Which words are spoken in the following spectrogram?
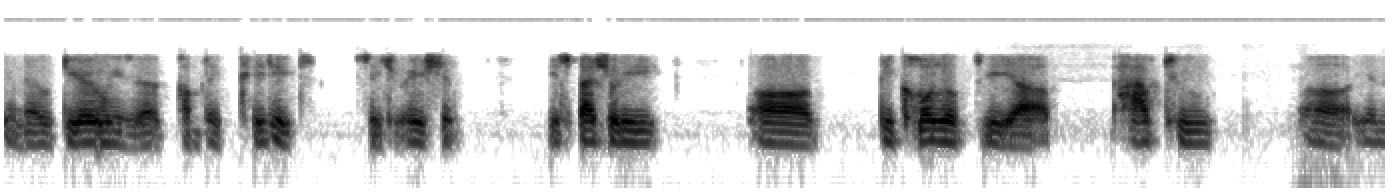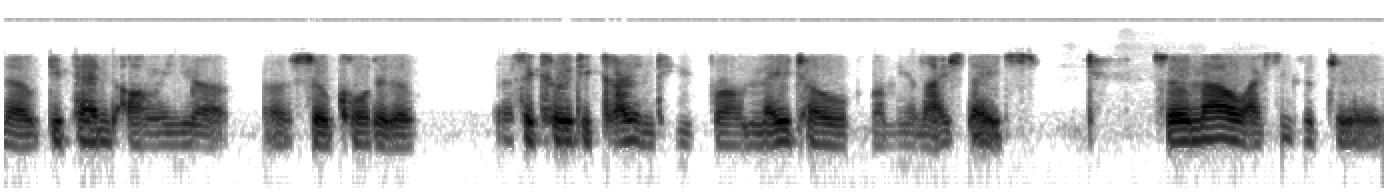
you know deal with a complicated situation, especially uh, because of the uh, have to uh, you know depend on the so-called security guarantee from NATO, from the United States. So now I think that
